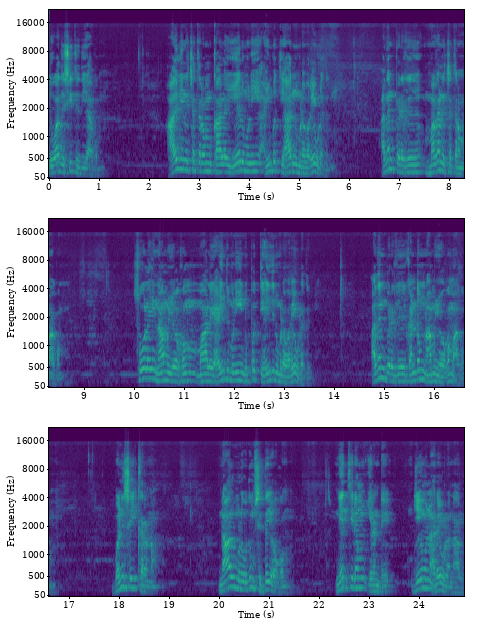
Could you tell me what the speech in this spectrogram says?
துவாதசி திதியாகும். ஆயுளி நட்சத்திரம் காலை ஏழு மணி ஐம்பத்தி ஆறு நிமிடம் வரை உள்ளது. அதன் பிறகு மக நட்சத்திரமாகும். சூளை நாம யோகம் மாலை ஐந்து மணி முப்பத்தி ஐந்து நிமிடம் வரை உள்ளது. அதன் பிறகு கண்டம் நாம யோகம் ஆகும். வனிசை கரணம். நாள் முழுவதும் சித்த யோகம் நேத்திரம் இரண்டு ஜீவன் அறை உள்ள நாள்.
